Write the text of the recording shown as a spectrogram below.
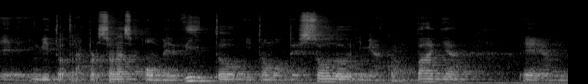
Eh, invito a otras personas o medito y tomo té solo y me acompaña. Em,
